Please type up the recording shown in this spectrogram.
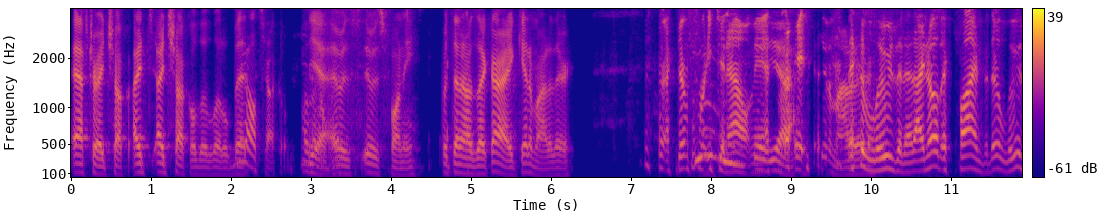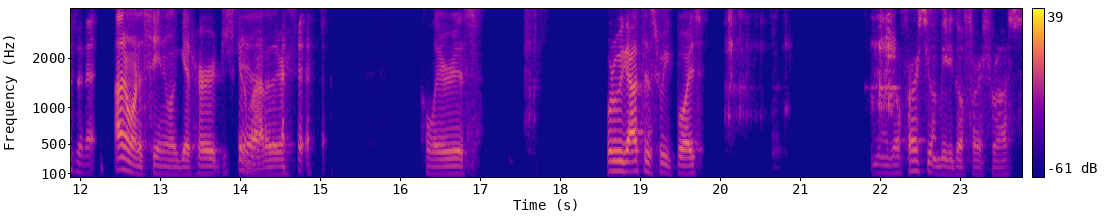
after I chuck I I chuckled a little bit. We bit. all chuckled. Yeah, it was it was funny. But then I was like, all right, get them out of there. they're freaking out, man. Yeah, right? get them out of They're there. losing it. I know they're fine, but they're losing it. I don't want to see anyone get hurt. Just get them out of there. Hilarious. What do we got this week, boys? You want to go first? You want me to go first, Ross?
